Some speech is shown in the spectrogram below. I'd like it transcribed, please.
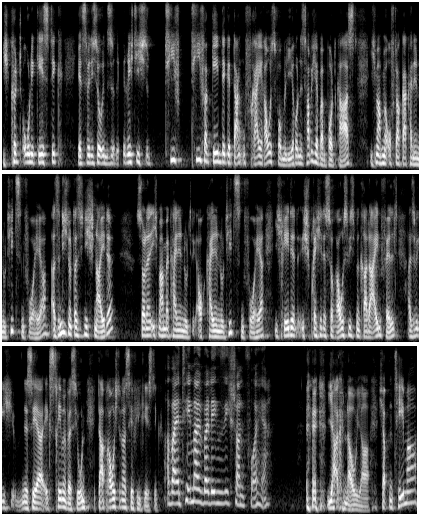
Ich könnte ohne Gestik, jetzt wenn ich so richtig tief, tiefer gehende Gedanken frei rausformuliere, und das habe ich ja beim Podcast, ich mache mir oft auch gar keine Notizen vorher. Also nicht nur, dass ich nicht schneide, sondern ich mache mir keine auch keine Notizen vorher. Ich rede, ich spreche das so raus, wie es mir gerade einfällt. Also wirklich eine sehr extreme Version. Da brauche ich dann auch sehr viel Gestik. Aber ein Thema überlegen Sie sich schon vorher. ja, genau, ja. Ich habe ein Thema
